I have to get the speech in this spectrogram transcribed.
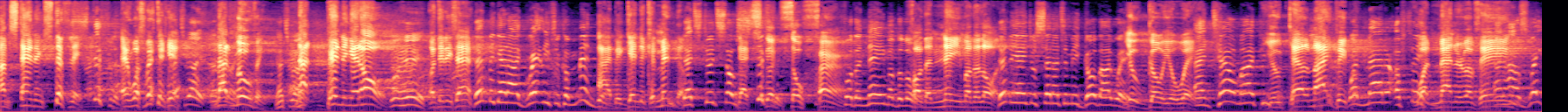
I'm standing stiffly. Stiffly. And what's written here? That's right, that's not right. moving. That's right. Not bending at all. Go ahead. What did he say? Then began I greatly to commend them I begin to commend them that stood so that stiffly stood so firm for the name of the Lord. for the name of the Lord. Then the angel said unto me, Go thy way, You go your way. and tell my people You tell my people what manner of things what manner of things. and how great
